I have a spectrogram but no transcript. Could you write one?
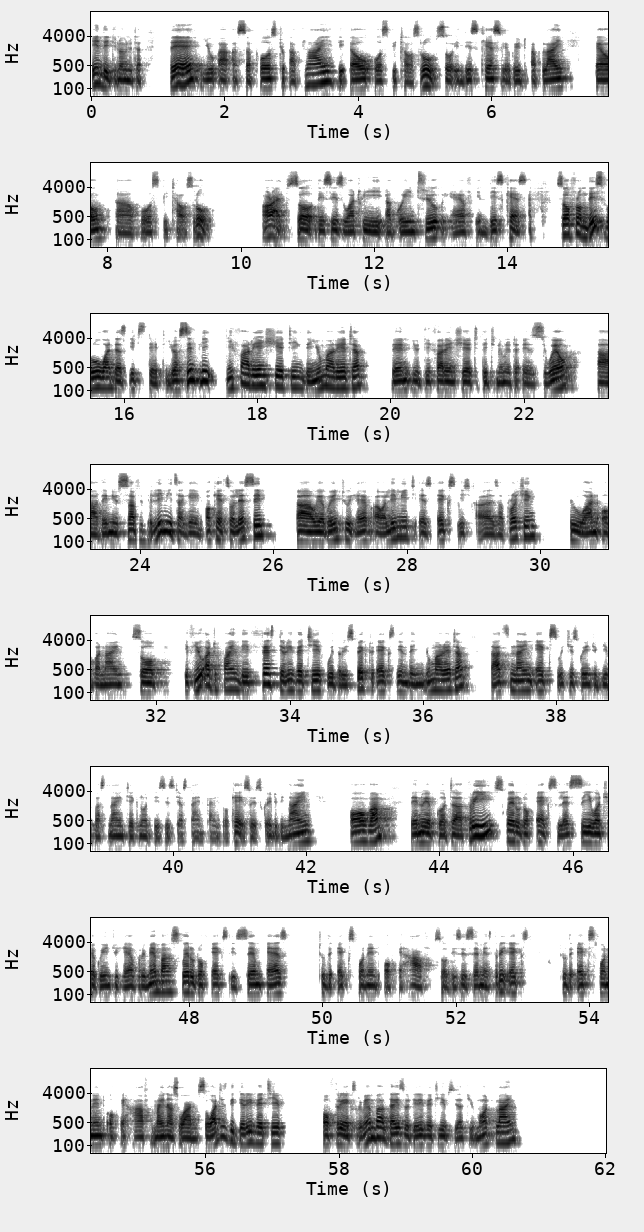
in the denominator. There you are supposed to apply the L'Hospital's rule. So in this case, you're going to apply l uh, L'Hospital's rule. All right, so this is what we are going to have in this case. So from this rule, what does it state? You're simply differentiating the numerator, then you differentiate the denominator as well uh, then you substitute the limits again. Okay, so let's see. Uh, we are going to have our limit as x is, uh, is approaching to 1 over 9. So if you are to find the first derivative with respect to x in the numerator, that's 9x, which is going to give us 9. Take note, this is just 9, guys. Okay, so it's going to be 9 over. Then we have got uh, 3 square root of x. Let's see what you're going to have. Remember, square root of x is same as to the exponent of a half. So this is same as 3x to the exponent of a half minus 1. So what is the derivative of 3x? Remember, guys, the derivatives that you multiply,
